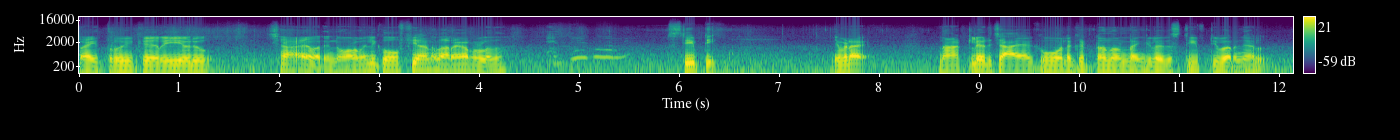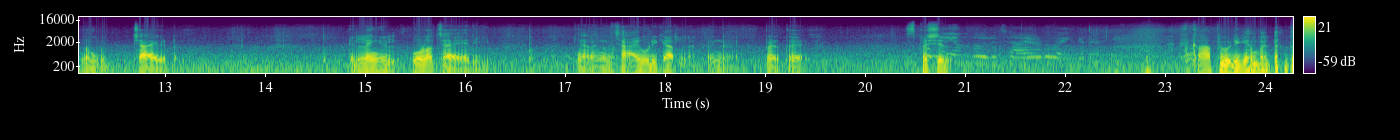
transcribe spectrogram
drive through കയറി ഒരു ചായ പറയും നോർമലി കോഫിയാണ് പറയാറുള്ളത്. എന്തായിരുന്നു ടീ ഇവിടെ നാട്ടിലെ ഒരു ചായക്ക് പോലെ കിട്ടണമെന്നുണ്ടെങ്കിൽ ഒരു സ്റ്റീവ് ടീ പറഞ്ഞാൽ നമുക്ക് ചായ കിട്ടും. ഇല്ലെങ്കിൽ ഉളച്ചായ ആയിരിക്കും. ഞാനങ്ങനെ ചായ കുടിക്കാറില്ല. പിന്നെ ഇപ്പോഴത്തെ സ്പെഷ്യൽ കാപ്പി കുടിക്കാൻ പറ്റാത്ത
